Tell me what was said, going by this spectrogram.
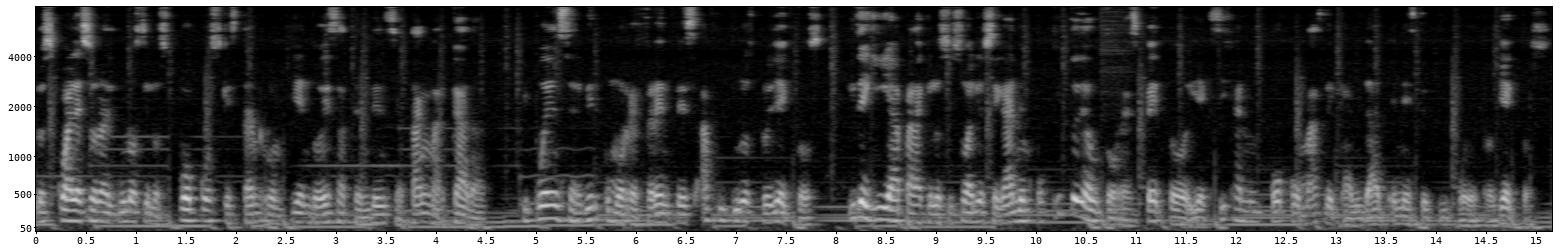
los cuales son algunos de los pocos que están rompiendo esa tendencia tan marcada y pueden servir como referentes a futuros proyectos y de guía para que los usuarios se ganen un poquito de autorrespeto y exijan un poco más de calidad en este tipo de proyectos.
